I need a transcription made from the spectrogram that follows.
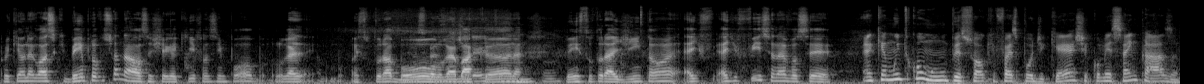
Porque é um negócio que bem profissional. Você chega aqui e fala assim, pô, lugar, uma estrutura boa, um lugar direito, bacana, né? Bem estruturadinho. Então é, dif- é difícil, né, você... É que é muito comum o pessoal que faz podcast começar em casa.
